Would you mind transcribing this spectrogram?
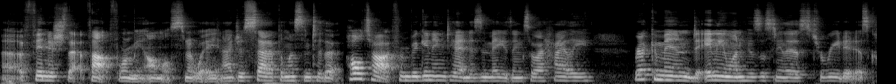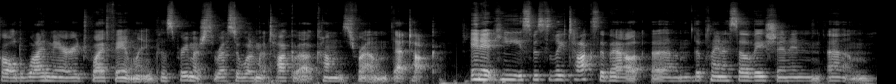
uh, finished that thought for me almost in a way. And I just sat up and listened to the whole talk from beginning to end is amazing. So I highly recommend anyone who's listening to this to read it. It's called Why Marriage, Why Family, because pretty much the rest of what I'm going to talk about comes from that talk in it, he specifically talks about um, the plan of salvation, and um,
